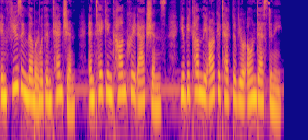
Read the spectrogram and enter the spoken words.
infusing them with intention, and taking concrete actions, you become the architect of your own destiny.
